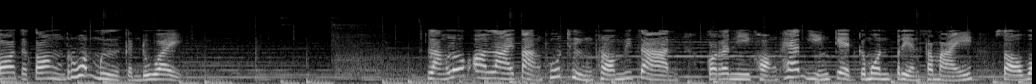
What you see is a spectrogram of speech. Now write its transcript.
ก็จะต้องร่วมมือกันด้วย หลังโลกออนไลน์ต่างพูดถึงพร้อมวิจารณ์ กรณีของแพทย์หญิงเกตกมลเปลี่ยนสมัย สว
